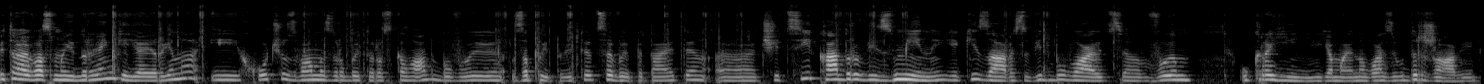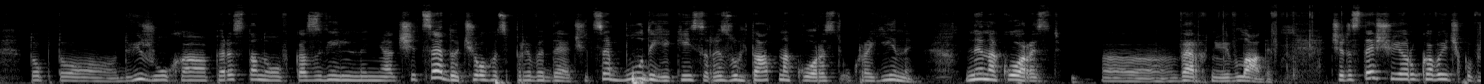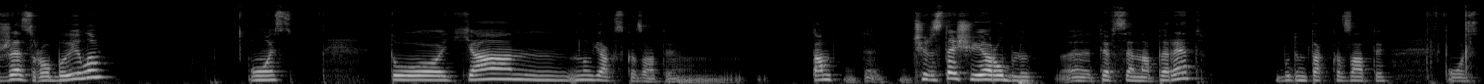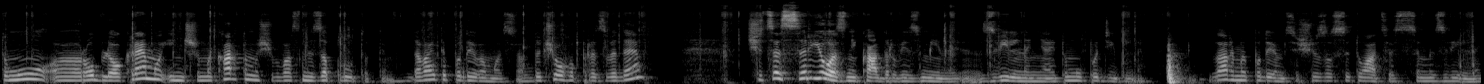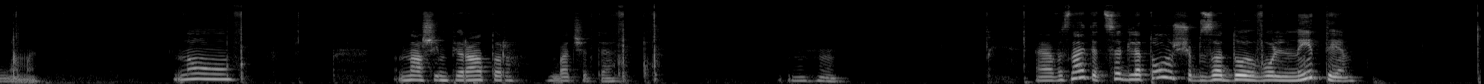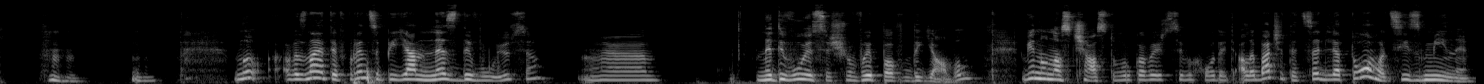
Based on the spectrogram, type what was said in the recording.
Вітаю вас, мої дорогенькі, я Ірина, і хочу з вами зробити розкалат, бо ви запитуєте, це ви питаєте, е, чи ці кадрові зміни, які зараз відбуваються в Україні, я маю на увазі у державі, тобто двіжуха, перестановка, звільнення, чи це до чогось приведе, чи це буде якийсь результат на користь України, не на користь верхньої влади. Через те, що я рукавичку вже зробила, ось, то я, ну як сказати, там е, через те, що я роблю е, те все наперед, будемо так казати, ось, тому е, роблю окремо іншими картами, щоб вас не заплутати. Давайте подивимося, до чого призведе. Чи це серйозні кадрові зміни, звільнення і тому подібне. Зараз ми подивимося, що за ситуація з цими звільненнями. Ну, наш імператор, бачите. Угу. Ви знаєте, це для того, щоб задовольнити. Ну, ви знаєте, в принципі, я не здивуюся. Не дивуюся, що випав диявол. Він у нас часто в рукавичці виходить, але бачите, це для того ці зміни.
